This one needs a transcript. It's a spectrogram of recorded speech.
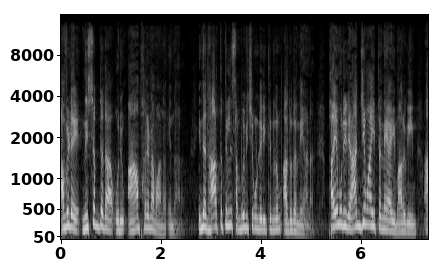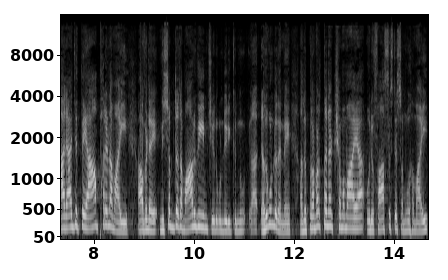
അവിടെ നിശബ്ദത ഒരു ആഭരണമാണ് എന്നാണ്. ഇന്ന് യഥാർത്ഥത്തിൽ സംഭവിച്ചുകൊണ്ടിരിക്കുന്നതും അതുതന്നെയാണ്. ഭയം ഒരു രാജ്യമായി തന്നെയായി മാറുകയും ആ രാജ്യത്തെ ആഭരണമായി അവിടെ നിശബ്ദത മാറുകയും ചെയ്തുകൊണ്ടിരിക്കുന്നു. അതുകൊണ്ട് തന്നെ അത് പ്രവർത്തനക്ഷമമായ ഒരു ഫാസിസ്റ്റ് സമൂഹമായി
